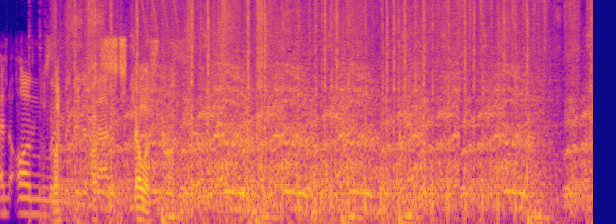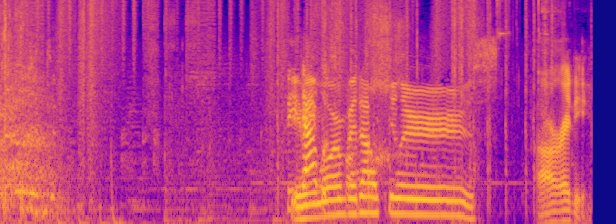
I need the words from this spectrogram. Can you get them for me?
An It's like a amount of skeleton. See, Give me that was more fun. binoculars. Alrighty.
